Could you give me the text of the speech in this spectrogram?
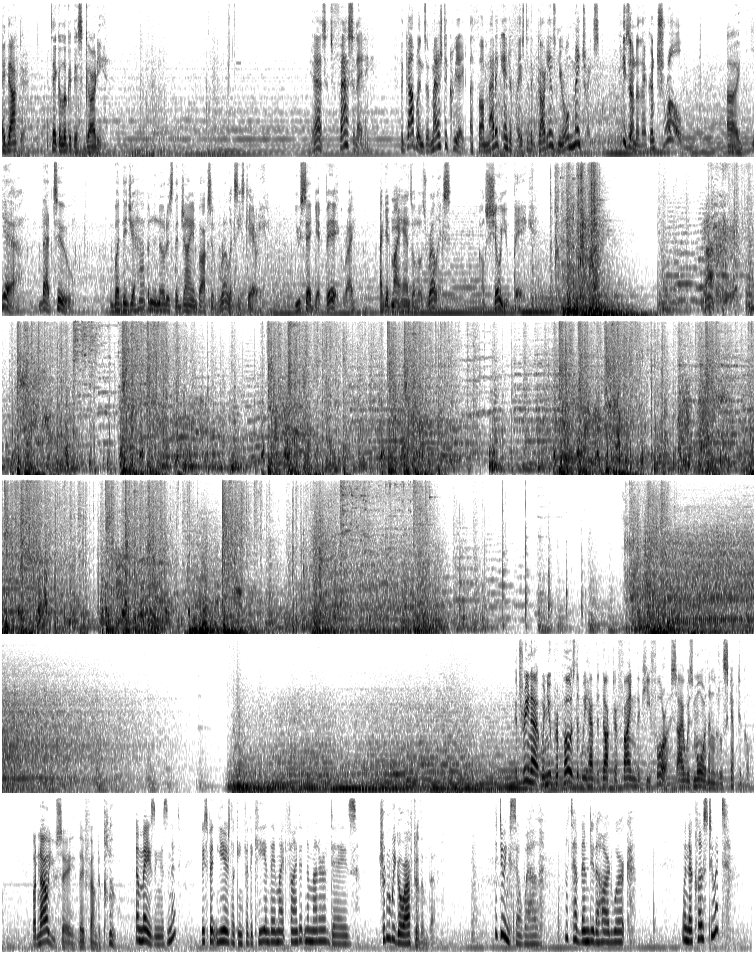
Hey, Doctor. Take a look at this Guardian. Yes, it's fascinating. The goblins have managed to create a thaumatic interface to the Guardian's neural matrix. He's under their control. Uh, yeah, that too. But did you happen to notice the giant box of relics he's carrying? You said get big, right? I get my hands on those relics. I'll show you big. Katrina, when you proposed that we have the doctor find the key for us, I was more than a little skeptical. But now you say they've found a clue. Amazing, isn't it? We spent years looking for the key, and they might find it in a matter of days. Shouldn't we go after them then? They're doing so well. Let's have them do the hard work. When they're close to it,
